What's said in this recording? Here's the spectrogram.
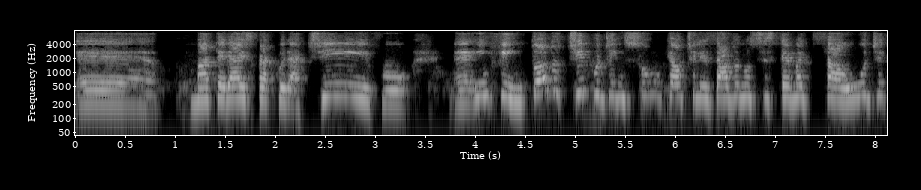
é, materiais para curativo, é, enfim, todo tipo de insumo que é utilizado no sistema de saúde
